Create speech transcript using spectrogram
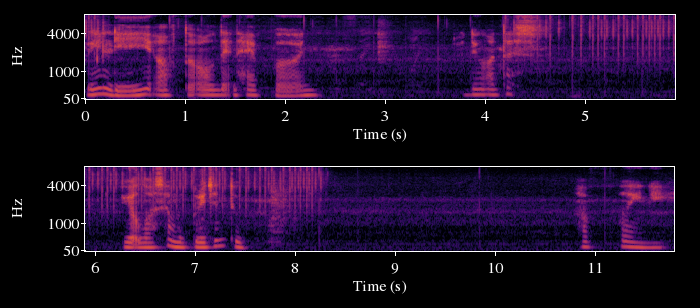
Really? After all that happened? Tengok atas. Ya Allah, saya muka dia macam tu. apa ini?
